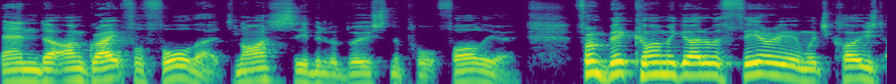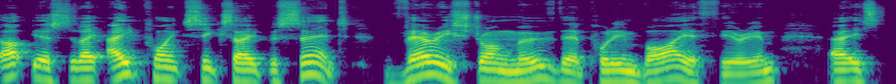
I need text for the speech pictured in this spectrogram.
And uh, I'm grateful for that. It's nice to see a bit of a boost in the portfolio. From Bitcoin, we go to Ethereum, which closed up yesterday 8.68%. Very strong move there put in by Ethereum. Uh, it's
